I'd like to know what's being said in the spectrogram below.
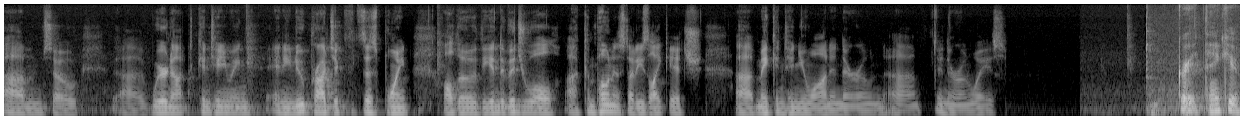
Um, so uh, we're not continuing any new projects at this point, although the individual uh, component studies like itch uh, may continue on in their own, uh, in their own ways. Great, thank you.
